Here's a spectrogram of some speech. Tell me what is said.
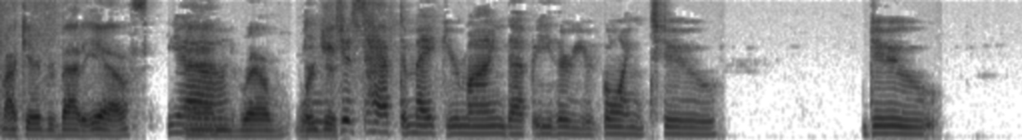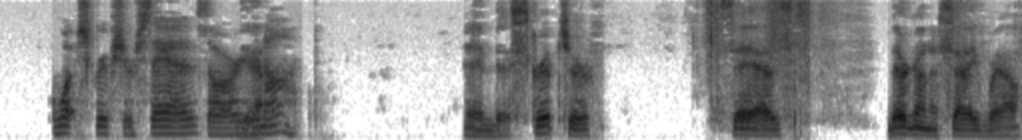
Like everybody else. Yeah. And well, we're And just, you just have to make your mind up. Either you're going to do what Scripture says, or Yeah. you're not. And the scripture says they're going to say, well,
